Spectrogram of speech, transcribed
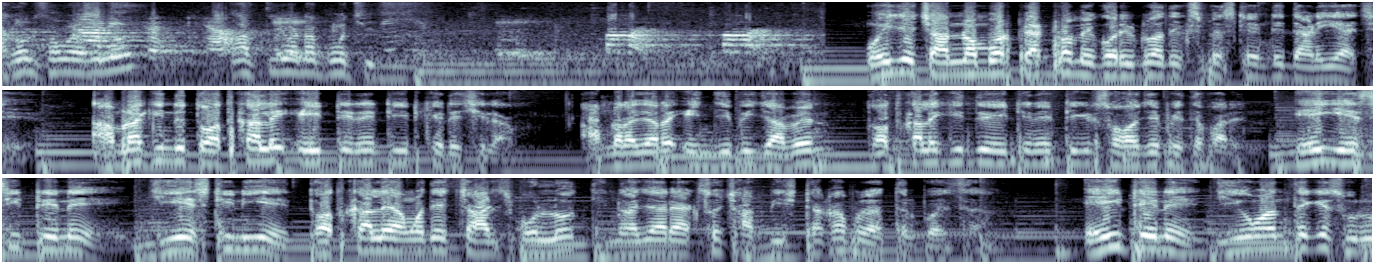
এখন সময় হলো রাত্রি নটা পঁচিশ। ওই যে চার নম্বর প্ল্যাটফর্মে গরিবরথ এক্সপ্রেস ট্রেনটি দাঁড়িয়ে আছে। আমরা কিন্তু তৎকালে এই ট্রেনের টিকিট কেটেছিলাম। আপনারা যারা এনজিপি যাবেন, তৎকালে কিন্তু এই ট্রেনের টিকিট সহজে পেতে পারেন। এই এসি ট্রেনে জিএসটি নিয়ে তৎকালে আমাদের চার্জ পড়ল তিন হাজার একশো ছাব্বিশ টাকা পঁচাত্তর পয়সা। এই ট্রেনে জি ওয়ান থেকে শুরু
